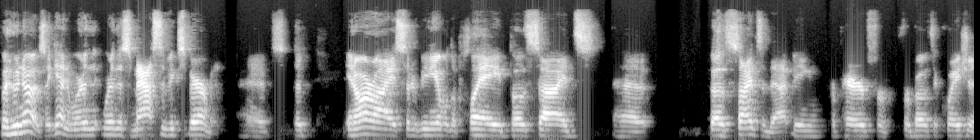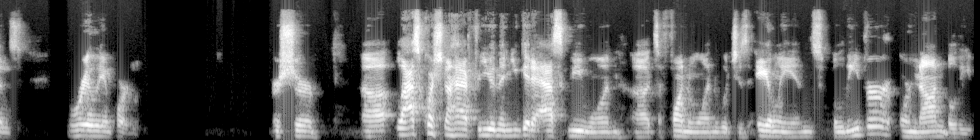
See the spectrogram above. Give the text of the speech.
but who knows? Again, we're in, we're in this massive experiment. Uh, the, in our eyes, sort of being able to play both sides, uh, both sides of that, being prepared for for both equations, really important. For sure. Uh, last question I have for you, and then you get to ask me one. Uh, it's a fun one, which is aliens, believer or non-believer?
